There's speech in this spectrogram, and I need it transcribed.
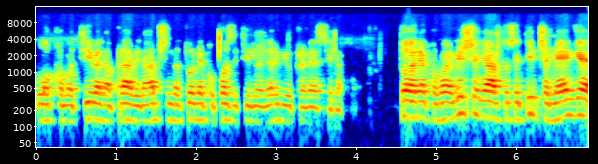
lokomotive na pravi način da tu neku pozitivnu energiju prenese i na To je neko moje mišljenje, a što se tiče Mege,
